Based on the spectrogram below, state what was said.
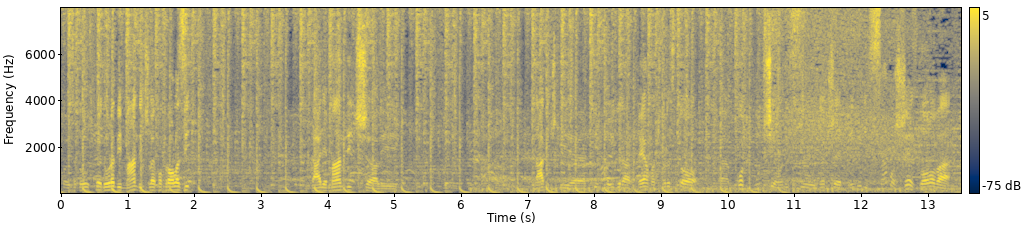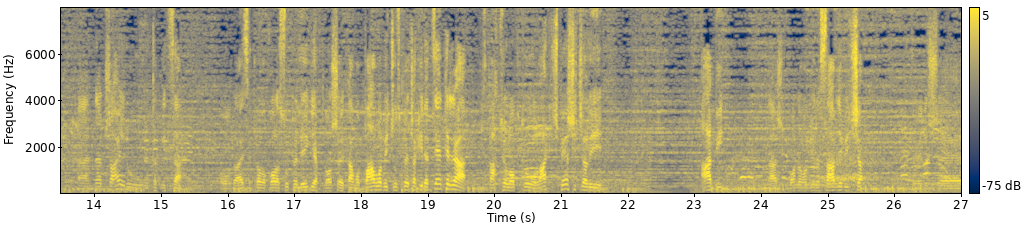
koju sada uspio da uradi Mandić, lepo prolazi. Dalje Mandić, ali Radnički tim koji igra veoma čvrsto kod kuće. Oni su inače primili samo šest golova na Čajru utakmica ovog 21. kola Super Ligija. Prošao je tamo Pavlović, uspio čak i da centrira. Izbacuje loptu Lakić Pešić, ali Adi traži ponovo Mila Savljevića. Vidiše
